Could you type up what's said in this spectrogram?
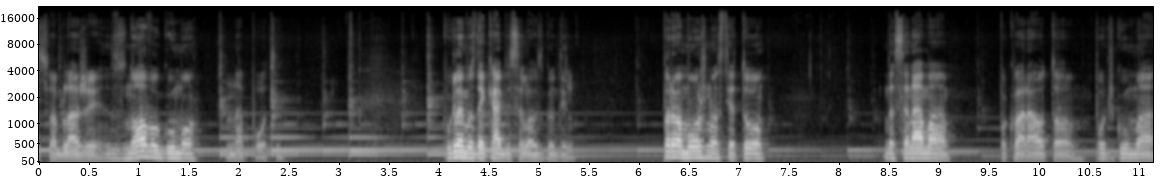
sva blaže z novo gumo na poti. Poglejmo zdaj, kaj bi se lahko zgodilo. Prva možnost je to, da se nama pokvari avto, poč guma,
